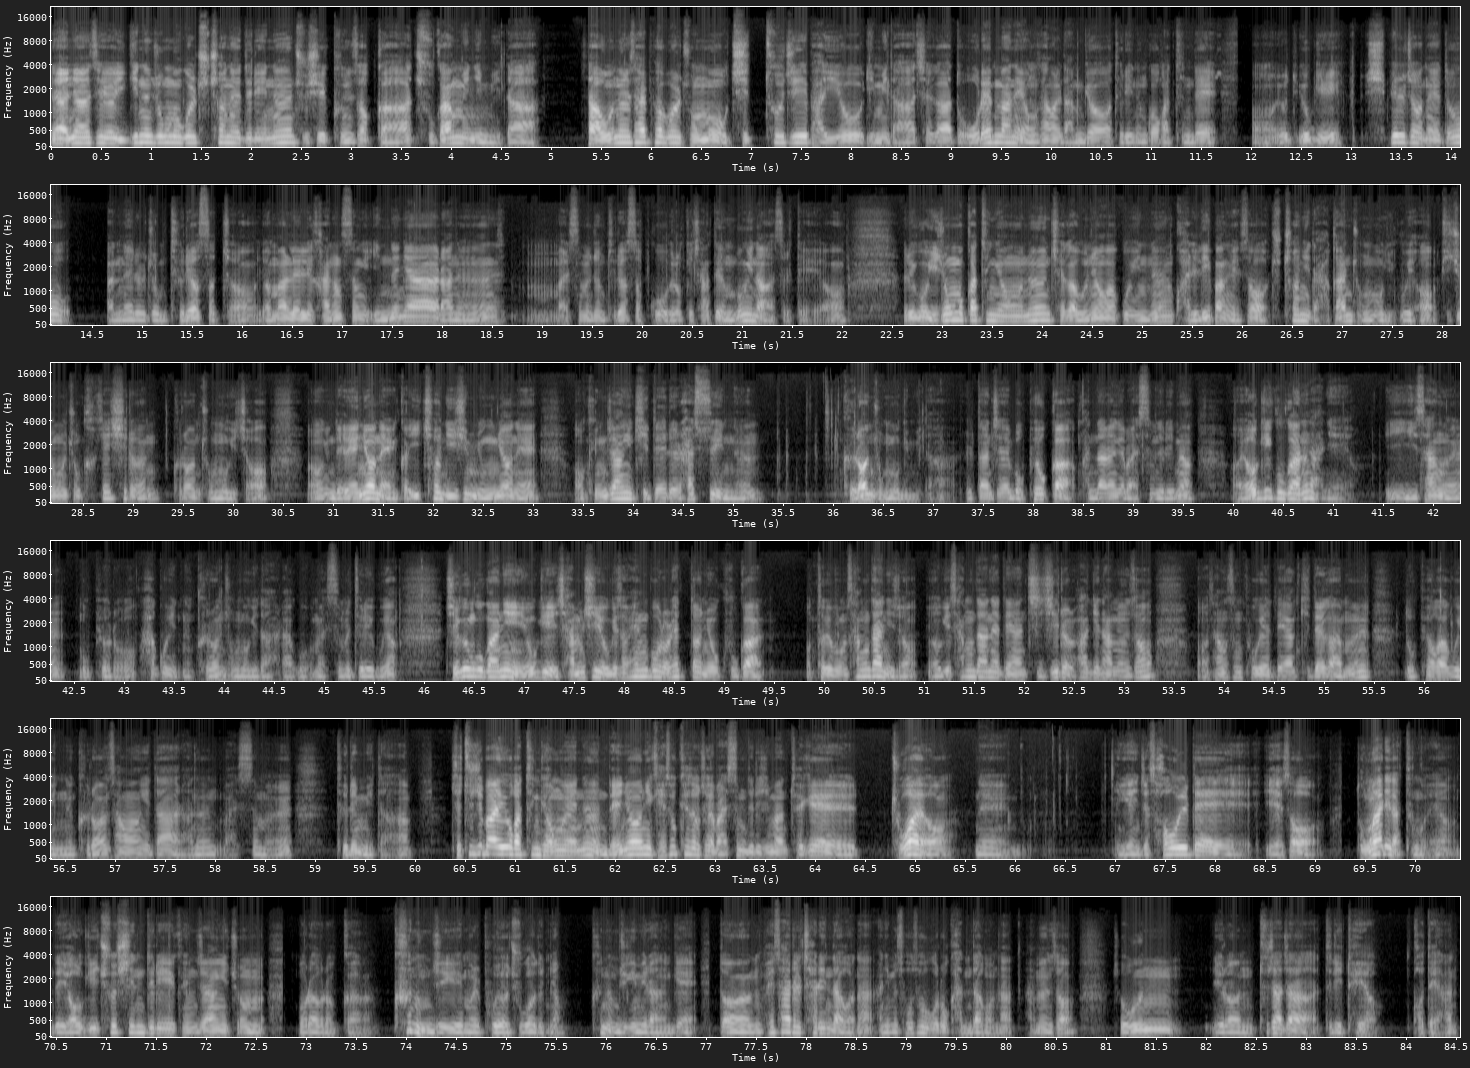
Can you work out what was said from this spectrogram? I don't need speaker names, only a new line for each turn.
네, 안녕하세요. 이기는 종목을 추천해드리는 주식 분석가 주강민입니다. 자, 오늘 살펴볼 종목 G2G 바이오입니다. 제가 또 오랜만에 영상을 남겨드리는 것 같은데, 어, 요, 여기 10일 전에도 안내를 좀 드렸었죠. 연말 랠리 가능성이 있느냐라는 음, 말씀을 좀 드렸었고, 이렇게 장대 음봉이 나왔을 때예요. 그리고 이 종목 같은 경우는 제가 운영하고 있는 관리방에서 추천이 나간 종목이고요. 비중을 좀 크게 실은 그런 종목이죠. 어, 근데 내년에, 그러니까 2026년에 어, 굉장히 기대를 할 수 있는 그런 종목입니다. 일단 제 목표가 간단하게 말씀드리면 어, 여기 구간은 아니에요. 이 이상을 목표로 하고 있는 그런 종목이다라고 말씀을 드리고요. 지금 구간이 여기 잠시 여기서 횡보를 했던 요 구간 어떻게 보면 상단이죠. 여기 상단에 대한 지지를 확인하면서 어, 상승폭에 대한 기대감을 높여가고 있는 그런 상황이다라는 말씀을 드립니다. G2G 바이오 같은 경우에는 내년이 계속해서 제가 말씀드리지만 되게 좋아요. 네. 이게 이제 서울대에서 동아리 같은 거예요. 근데 여기 출신들이 굉장히 좀 뭐라 그럴까 큰 움직임을 보여주거든요. 큰 움직임이라는 게 어떤 회사를 차린다거나 아니면 소속으로 간다거나 하면서 좋은 이런 투자자들이 돼요. 거대한.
